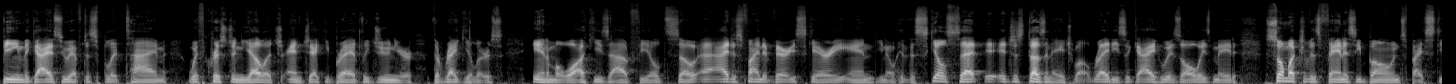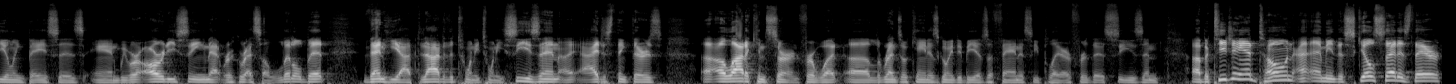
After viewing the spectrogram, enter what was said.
being the guys who have to split time with Christian Yelich and Jackie Bradley Jr., the regulars in Milwaukee's outfield. So I just find it very scary. And, you know, the skill set, it just doesn't age well, right? He's a guy who has always made so much of his fantasy bones by stealing bases. And we were already seeing that regress a little bit. Then he opted out of the 2020 season. I, I just think there's a lot of concern for what uh, Lorenzo Cain is going to be as a fantasy player for this season. Uh, but Tejay Antone, I, I mean, the skill set is there.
